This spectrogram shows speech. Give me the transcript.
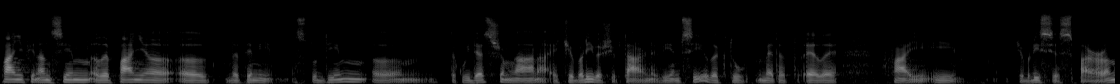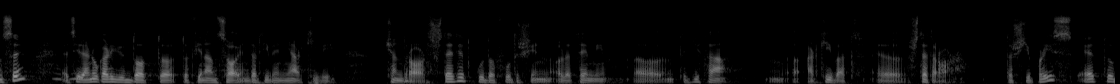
pa një financim dhe pa një, le të themi, studim të kujdesshëm nga ana e qeverive shqiptare në vijimësi dhe këtu mbetet edhe faji i qeverisjes pararendëse, e cila nuk arriti dot të të financojë ndërtimin e një arkivi qendror të shtetit, ku do futeshin, le themi, të gjitha arkivat shtetërore të Shqipërisë e të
